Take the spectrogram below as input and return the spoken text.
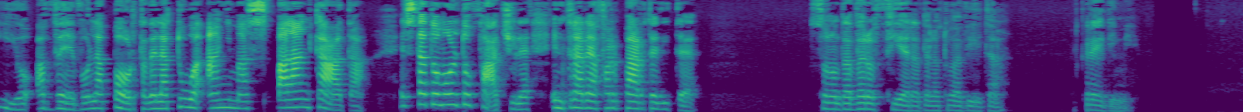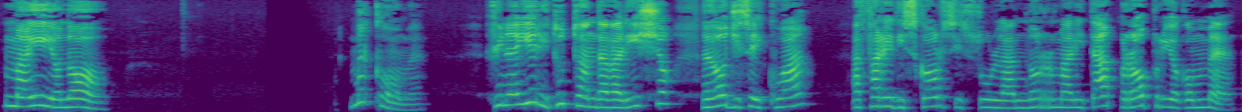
Io avevo la porta della tua anima spalancata. È stato molto facile entrare a far parte di te. Sono davvero fiera della tua vita, credimi. Ma io no. Ma come? Fino a ieri tutto andava liscio e oggi sei qua a fare discorsi sulla normalità proprio con me.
